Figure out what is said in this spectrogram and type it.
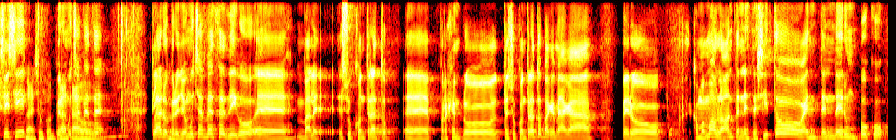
Sí, sí, pero muchas veces... Claro, pero yo muchas veces digo, eh, vale, subcontrato. Eh, por ejemplo, te subcontrato para que me hagas pero como hemos hablado antes, necesito entender un poco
